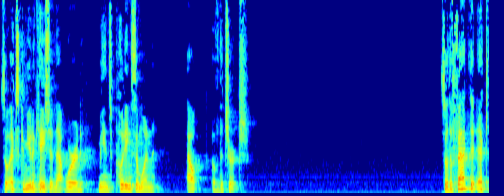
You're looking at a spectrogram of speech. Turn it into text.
So excommunication, that word means putting someone out of the church. So the fact that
